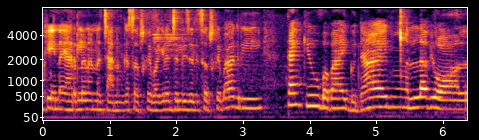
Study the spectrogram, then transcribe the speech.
ಓಕೆ ಇನ್ನು ಯಾರೆಲ್ಲ ನನ್ನ ಚಾನಲ್ಗೆ ಸಬ್ಸ್ಕ್ರೈಬ್ ಆಗಿಲ್ಲ, ಜಲ್ದಿ ಜಲ್ದಿ ಸಬ್ಸ್ಕ್ರೈಬ್ ಆಗಿರಿ. Thank you bye good night love you all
